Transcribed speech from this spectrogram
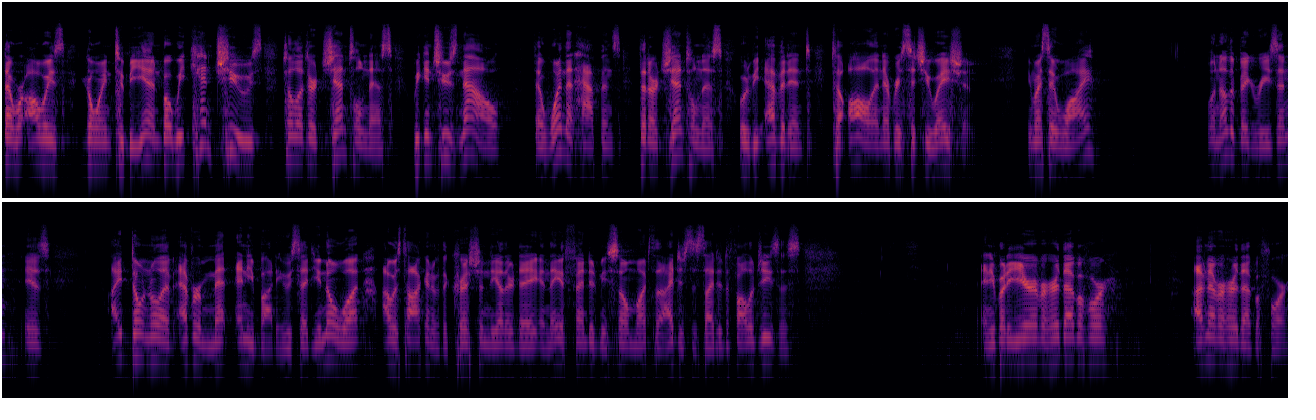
that we're always going to be in, but we can choose to let our gentleness, we can choose now that when that happens, that our gentleness would be evident to all in every situation. You might say, why? Well, another big reason is I don't know I've ever met anybody who said, you know what, I was talking with a Christian the other day and they offended me so much that I just decided to follow Jesus. Anybody here ever heard that before? I've never heard that before.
